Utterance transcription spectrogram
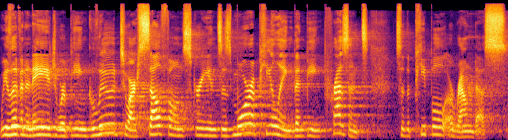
We live in an age where being glued to our cell phone screens is more appealing than being present to the people around us.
